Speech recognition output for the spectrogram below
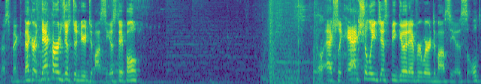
Respect. That card that card's just a new Demacia staple. It'll actually actually just be good everywhere Demacia is sold.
